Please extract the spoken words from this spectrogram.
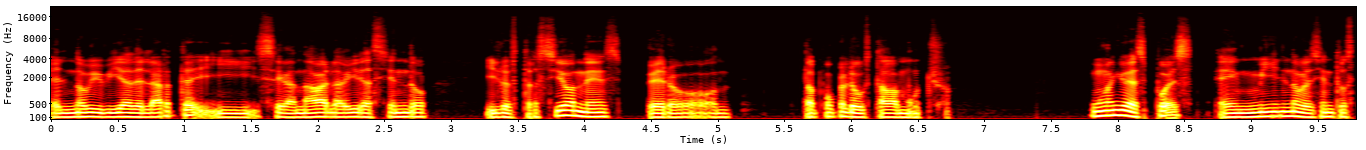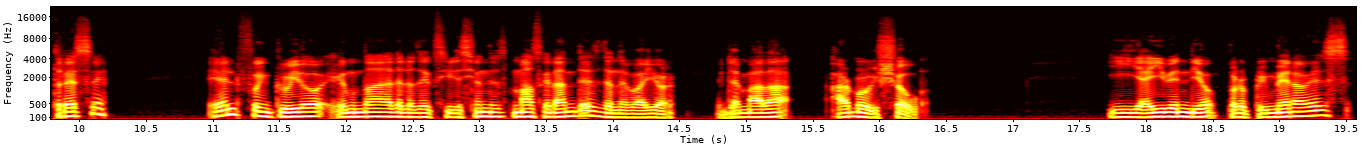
él no vivía del arte y se ganaba la vida haciendo ilustraciones, pero tampoco le gustaba mucho. Un año después, en 1913, él fue incluido en una de las exhibiciones más grandes de Nueva York, llamada Armory Show. Y ahí vendió por primera vez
